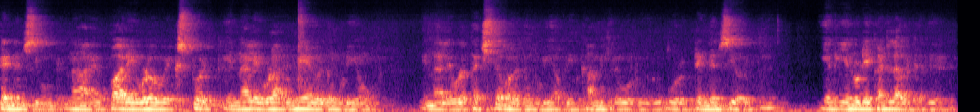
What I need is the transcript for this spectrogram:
டெண்டன்சி உண்டு. நான் பாரு இவ்வளோ எக்ஸ்பர்ட் என்னால் இவ்வளோ அருமையாக எழுத முடியும். என்னால் எவ்வளோ கச்சிதமாக எழுத முடியும் அப்படின்னு காமிக்கிற ஒரு ஒரு டெண்டன்சி அவருக்கு என் என்னுடைய கண்ணில் அவருக்கு அது இருக்குது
